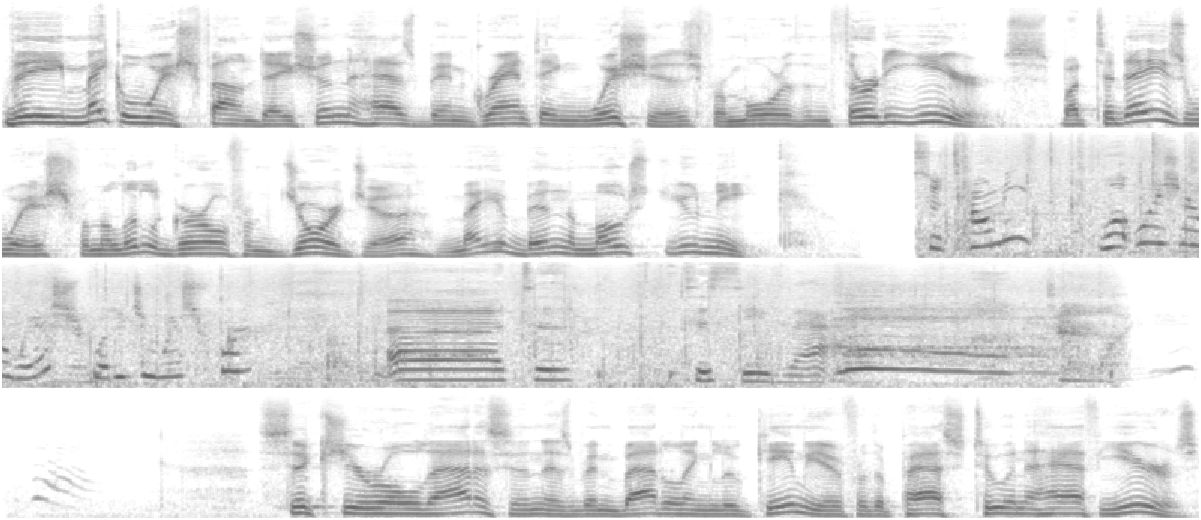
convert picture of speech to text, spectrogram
The Make-A-Wish Foundation has been granting wishes for more than 30 years, but today's wish from a little girl from Georgia may have been the most unique. So tell me, what was your wish? What did you wish for? Uh, to, to see that. Six-year-old Addison has been battling leukemia for the past two and a half years.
